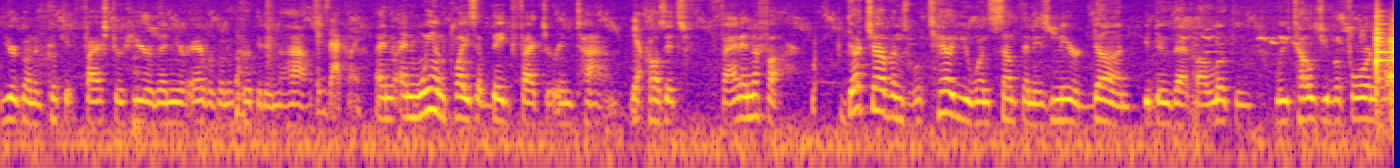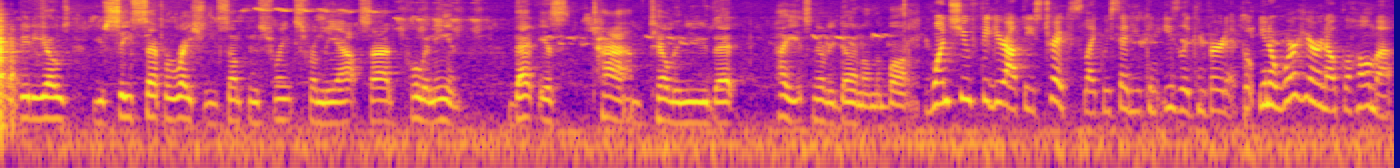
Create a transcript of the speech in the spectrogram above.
you're going to cook it faster here than you're ever going to cook it in the house. Exactly. And, and wind plays a big factor in time Yep. because it's fanning the fire. Dutch ovens will tell you when something is near done. You do that by looking. We've told you before in a lot of videos, you see separation. Something shrinks from the outside pulling in. That is time telling you that, hey, it's nearly done on the bottom. once you figure out these tricks, like we said, you can easily convert it. But you know, we're here in Oklahoma,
